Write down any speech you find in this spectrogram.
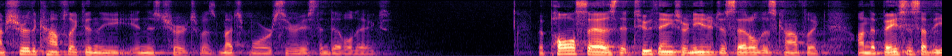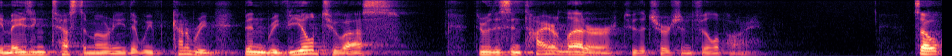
I'm sure the conflict in, the, in this church was much more serious than deviled eggs. But Paul says that two things are needed to settle this conflict on the basis of the amazing testimony that we've kind of re- been revealed to us through this entire letter to the church in Philippi. So,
